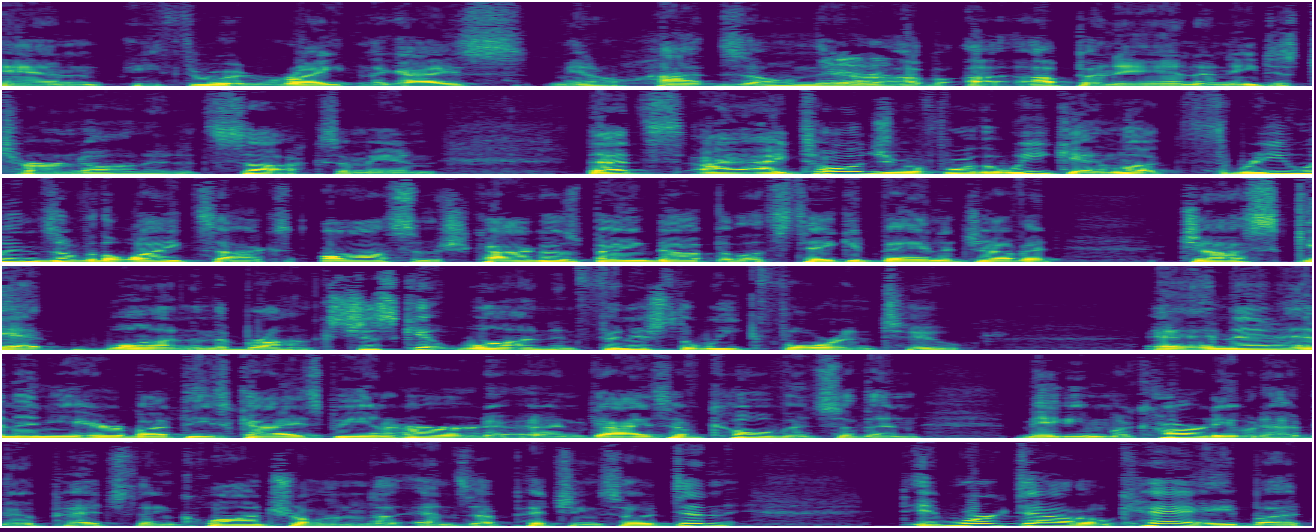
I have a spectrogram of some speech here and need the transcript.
and he threw it right in the guy's you know hot zone there, yeah. up uh, up and in, and he just turned on it. It sucks. I mean, that's I, I told you before the weekend. Look, three wins over the White Sox, awesome. Chicago's banged up, but let's take advantage of it. Just get one in the Bronx. Just get one and finish the week four and two. And, then and then you hear about these guys being hurt and guys have COVID. So then maybe McCarty would have to pitch. Then Quantrill ends up pitching. So it didn't. It worked out okay, but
